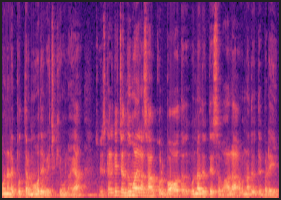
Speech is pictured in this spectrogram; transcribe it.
ਉਹਨਾਂ ਨੇ ਪੁੱਤਰ ਮੋਹ ਦੇ ਵਿੱਚ ਕਿਉਂ ਲਾਇਆ? ਸੋ ਇਸ ਕਰਕੇ ਚੰਦੂ ਮਾਜਰਾ ਸਾਹਿਬ ਕੋਲ ਬਹੁਤ ਉਹਨਾਂ ਦੇ ਉੱਤੇ ਸਵਾਲ ਆ, ਉਹਨਾਂ ਦੇ ਉੱਤੇ ਬੜੇ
